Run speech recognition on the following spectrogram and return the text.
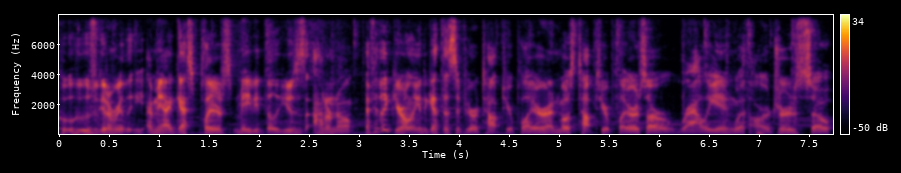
who's gonna really I mean I guess players maybe they'll use I don't know. I feel like you're only gonna get this if you're a top tier player and most top tier players are rallying with archers. So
